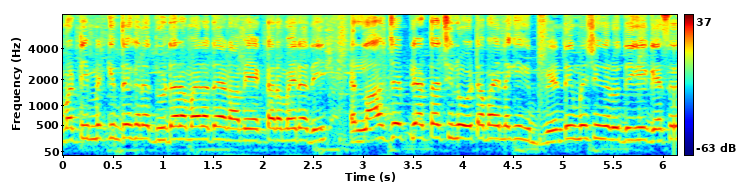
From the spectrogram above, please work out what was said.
আমার টিমমেট কিন্তু এখানে দুইটারে মাইরা দেয় আমি একটারে মাইরা দিই। লাস্ট যে প্লেয়ারটা ছিল, ওইটা ভাই নাকি ভেন্ডিং মেশিনের ওদিকে গেছে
